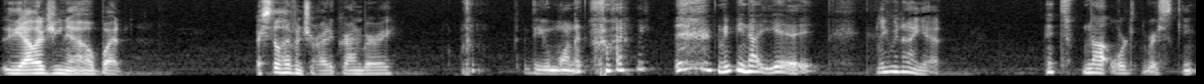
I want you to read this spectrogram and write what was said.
the allergy now, but I still haven't tried a cranberry. Do you want to try? Maybe not yet. Maybe not yet. It's not worth risking.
